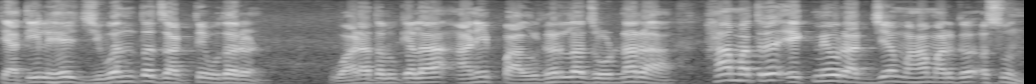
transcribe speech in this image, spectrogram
त्यातील हे जिवंत जागते उदाहरण. वाडा तालुक्याला आणि पालघरला जोडणारा हा मात्र एकमेव राज्य महामार्ग असून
